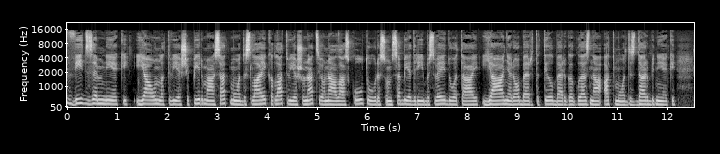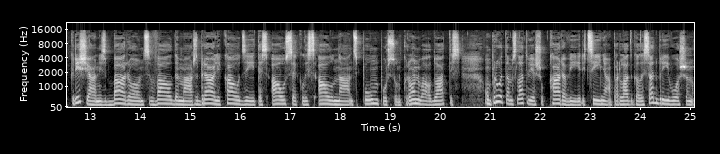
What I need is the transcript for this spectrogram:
vidzemnieki, jaunatvieši pirmās atmodas laika latviešu nacionālās kultūras un sabiedrības veidotāji Jāņa Roberta Tilberga gleznā atmodas darbinieki, Krišjānis Barons, Valdemārs, brāļi Kaudzītes, Auseklis, Alunāns, Pumpurs un Kronvaldu Atis, un, protams, latviešu karavīri cīņā par Latgales atbrīvošanu.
